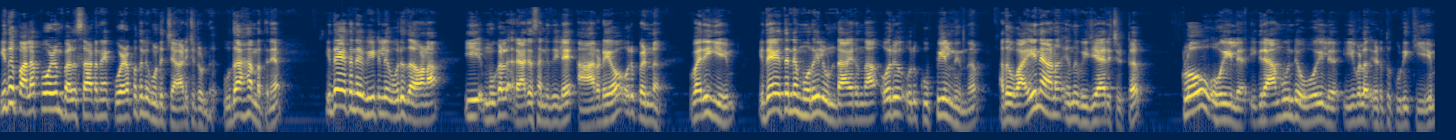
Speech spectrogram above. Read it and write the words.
ഇത് പലപ്പോഴും പെൾസാർട്ടിനെ കുഴപ്പത്തിൽ കൊണ്ട് ചാടിച്ചിട്ടുണ്ട്. ഉദാഹരണത്തിന് ഇദ്ദേഹത്തിന്റെ വീട്ടിൽ ഒരു തവണ ഈ മുഗൾ രാജസന്നിധിയിലെ ആരുടെയോ ഒരു പെണ്ണ് വരികയും ഇദ്ദേഹത്തിന്റെ മുറിയിൽ ഉണ്ടായിരുന്ന ഒരു ഒരു കുപ്പിയിൽ നിന്ന് അത് വൈനാണ് എന്ന് വിചാരിച്ചിട്ട് ക്ലോവ് ഓയിൽ ഈ ഗ്രാമ്പൂവിന്റെ ഓയിൽ ഇവൾ എടുത്ത് കുടിക്കുകയും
